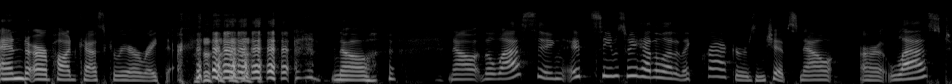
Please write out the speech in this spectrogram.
end our podcast career right there. no. Now the last thing, it seems we had a lot of like crackers and chips. Now our last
